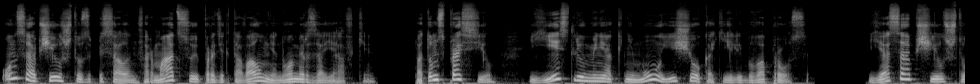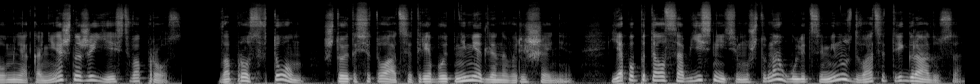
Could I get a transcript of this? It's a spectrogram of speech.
Он сообщил, что записал информацию и продиктовал мне номер заявки. Потом спросил, есть ли у меня к нему еще какие-либо вопросы. Я сообщил, что у меня, конечно же, есть вопрос. Вопрос в том, что эта ситуация требует немедленного решения. Я попытался объяснить ему, что на улице минус 23 градуса,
